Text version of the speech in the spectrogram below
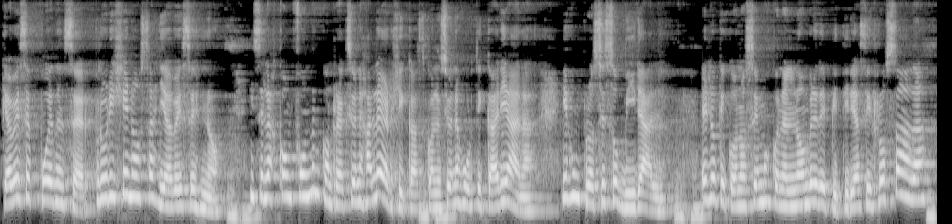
que a veces pueden ser pruriginosas y a veces no. Y se las confunden con reacciones alérgicas, con lesiones urticarianas. Y es un proceso viral. Es lo que conocemos con el nombre de pitiriasis rosada.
